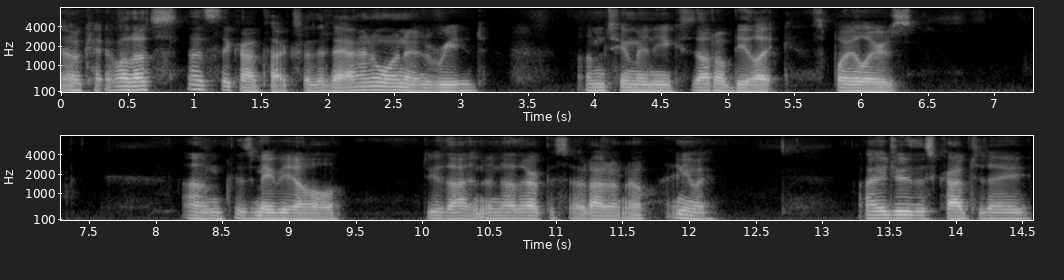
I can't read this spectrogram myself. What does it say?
Okay, well, that's that's the crab facts for the day. I don't want to read um too many because that'll be like spoilers. Um, because maybe I'll do that in another episode. I don't know. Anyway. I drew this crab today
